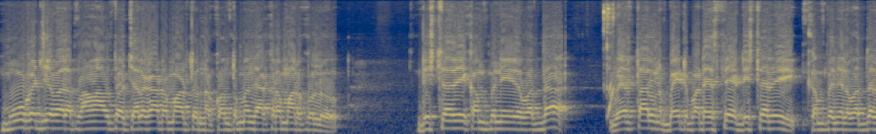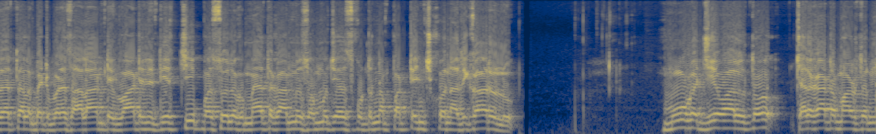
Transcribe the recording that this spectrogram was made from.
మూగజీవాల ప్రాణాలతో చెలగాటమాడుతున్న కొంతమంది అక్రమార్కులు డిస్టరీ కంపెనీల వద్ద వ్యర్థాలను బయటపడేస్తే డిస్టరీ కంపెనీల వద్ద వ్యర్థాలను బయటపడేస్తే అలాంటి వాటిని తెచ్చి పశువులకు మేతగా అమ్మి సొమ్ము చేసుకుంటున్న పట్టించుకొని అధికారులు. మూగ జీవాలతో చెలగాటమాడుతున్న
